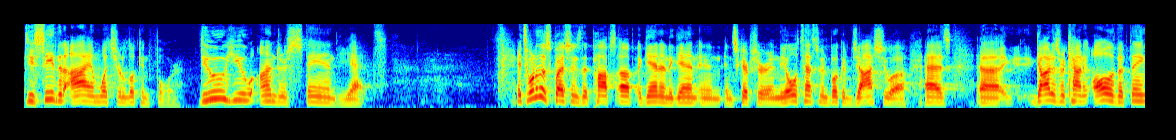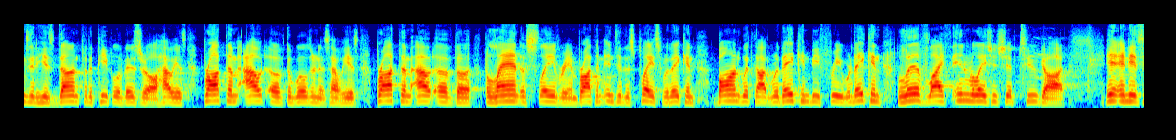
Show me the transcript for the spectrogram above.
Do you see that I am what you're looking for? Do you understand yet? It's one of those questions that pops up again and again in, in Scripture. In the Old Testament book of Joshua, as uh, God is recounting all of the things that He has done for the people of Israel, how He has brought them out of the wilderness, how He has brought them out of the, the land of slavery and brought them into this place where they can bond with God, where they can be free, where they can live life in relationship to God. And as,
